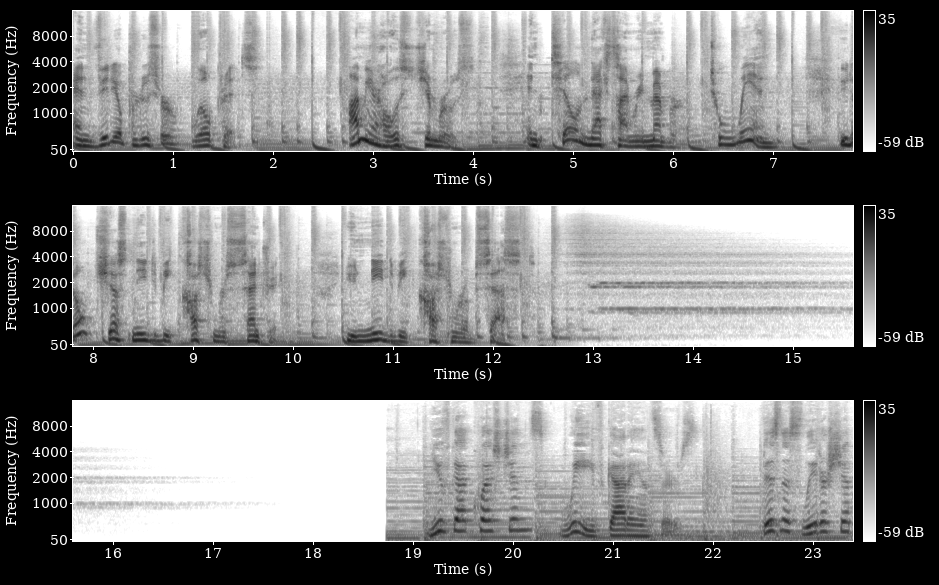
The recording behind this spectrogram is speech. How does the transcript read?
and video producer, Will Pritz. I'm your host, Jim Marous. Until next time, remember to win, you don't just need to be customer centric, you need to be customer obsessed. You've got questions, we've got answers. Business leadership,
